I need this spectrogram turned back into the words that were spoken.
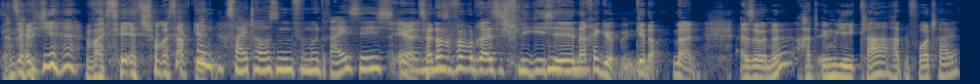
Ganz ehrlich, du weißt ja jetzt schon, was abgeht. 2035. Ja, ähm, 2035 fliege ich äh, nach Ägypten. Genau, nein. Also, ne, hat irgendwie, klar, hat einen Vorteil.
